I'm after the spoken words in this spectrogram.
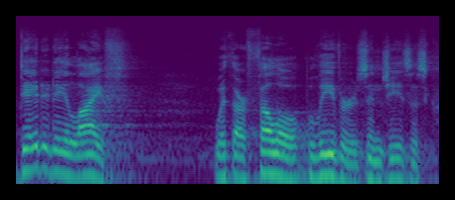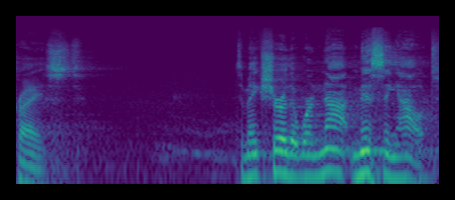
day to day life with our fellow believers in Jesus Christ to make sure that we're not missing out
